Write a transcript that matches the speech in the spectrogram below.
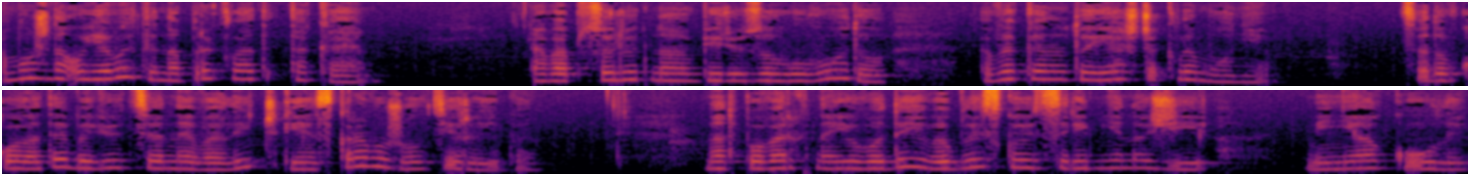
Можна уявити, наприклад, таке в абсолютно бірюзову воду викинуто ящик лимонів. Це довкола тебе в'ються невеличкі яскраво жовті риби. Над поверхнею води виблискують срібні ножі, міні-акули.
